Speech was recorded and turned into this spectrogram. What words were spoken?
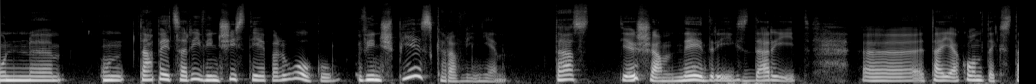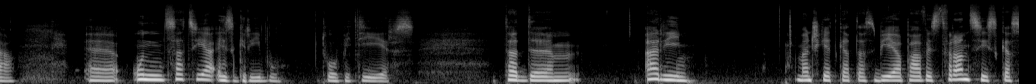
un, uh, un tāpēc arī viņš izstiepa roku, viņš pieskara viņiem. Tas tiešām nedrīkst darīt uh, tajā kontekstā. Uh, un sacīja, es gribu to pitīrs. Tad um, arī man šķiet, ka tas bija pāvests Francis, kas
